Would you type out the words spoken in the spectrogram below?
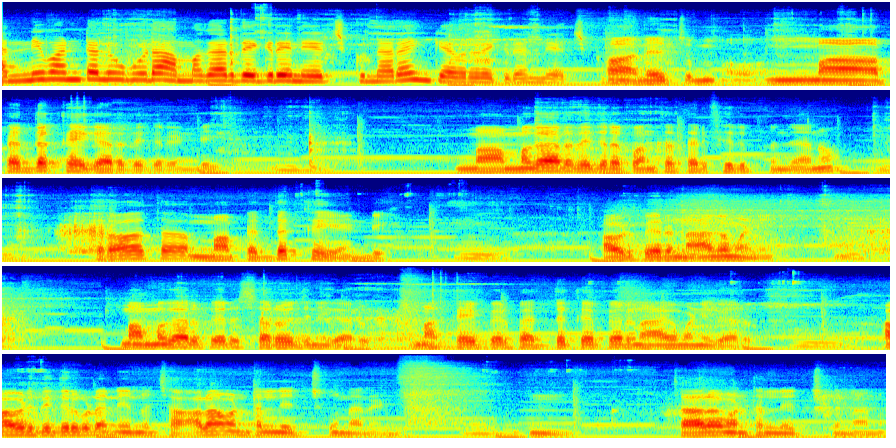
అన్ని వంటలు కూడా అమ్మగారి దగ్గరే నేర్చుకున్నారా? ఇంకెవరి దగ్గర నేర్చుకున్నారా? నేర్చు మా పెద్దక్కయ్య గారి దగ్గర అండి మా అమ్మగారి దగ్గర కొంత తరఫీదు పొందాను. తర్వాత మా పెద్దక్కయ్య అండి. ఆవిడ పేరు నాగమణి. మా అమ్మగారి పేరు సరోజిని గారు మా అక్కయ్య పేరు పెద్దక్కయ్య పేరు నాగమణి గారు. ఆవిడ దగ్గర కూడా నేను చాలా వంటలు నేర్చుకున్నానండి. చాలా వంటలు నేర్చుకున్నాను.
